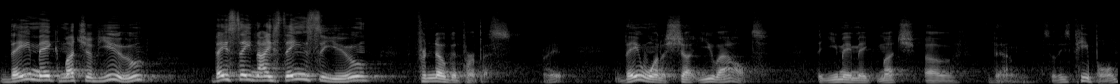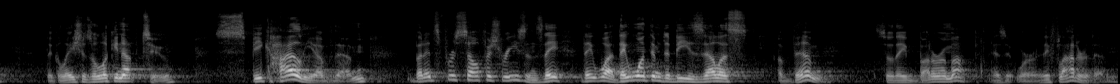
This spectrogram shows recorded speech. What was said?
They make much of you. They say nice things to you for no good purpose. They want to shut you out that you may make much of them. So these people, the Galatians are looking up to, speak highly of them, but it's for selfish reasons. They, they what? They want them to be zealous of them. So they butter them up, as it were. They flatter them.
